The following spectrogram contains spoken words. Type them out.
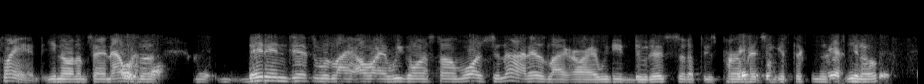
planned. You know what I'm saying? That was a they didn't just was like, all right, we going to storm Washington. Nah, they was like, all right, we need to do this, set up these permits, and get this, you know.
